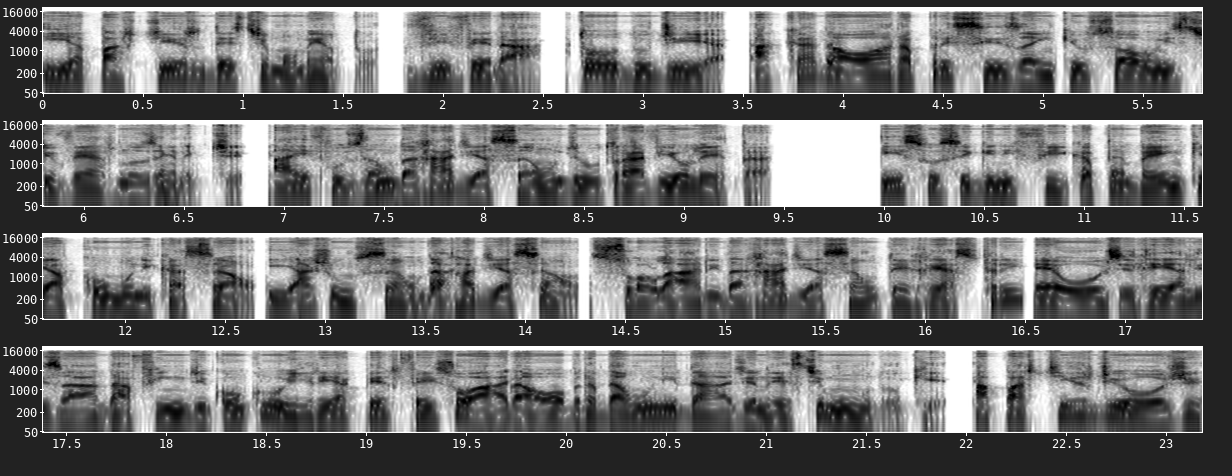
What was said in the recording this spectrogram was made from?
e a partir deste momento, viverá, todo dia, a cada hora precisa em que o Sol estiver no zênite, a efusão da radiação de ultravioleta. Isso significa também que a comunicação e a junção da radiação solar e da radiação terrestre é hoje realizada a fim de concluir e aperfeiçoar a obra da unidade neste mundo que, a partir de hoje,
